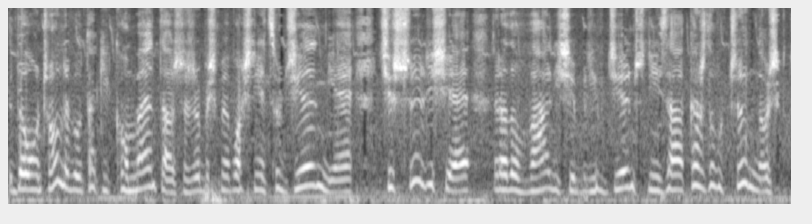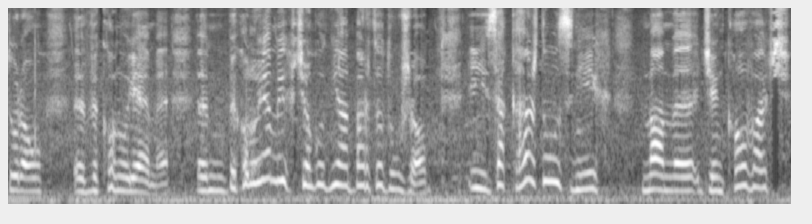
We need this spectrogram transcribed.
dołączony był taki komentarz, żebyśmy właśnie codziennie cieszyli się, radowali się, byli wdzięczni za każdą czynność, którą e, wykonujemy. Em, Wykonujemy ich w ciągu dnia bardzo dużo i za każdą z nich mamy dziękować,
